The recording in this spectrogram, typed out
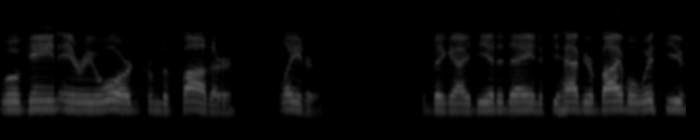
will gain a reward from the Father later. It's the big idea today. And if you have your Bible with you,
